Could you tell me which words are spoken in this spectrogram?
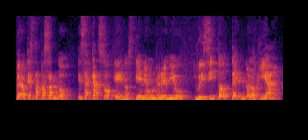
Pero ¿qué está pasando? ¿Es acaso que nos tiene un review Luisito Tecnología?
